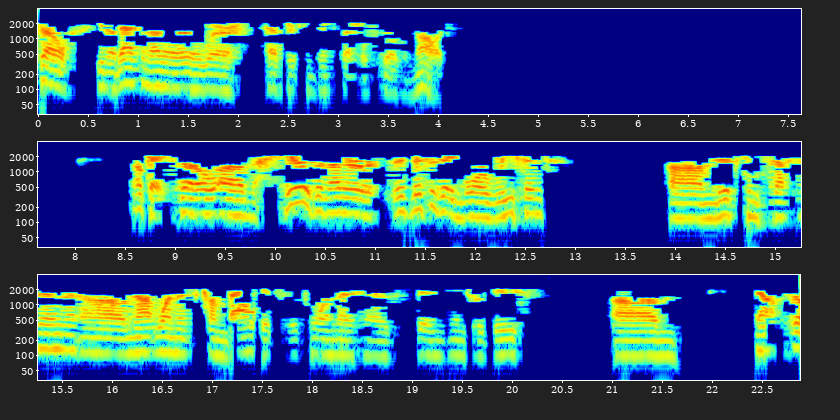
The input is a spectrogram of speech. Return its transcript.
So, you know, that's another area where testers can bring special skills and knowledge. Okay, so um, here's another, this is a more recent um, misconception, uh, not one that's come back, it's, it's one that has been introduced. Um, now, so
